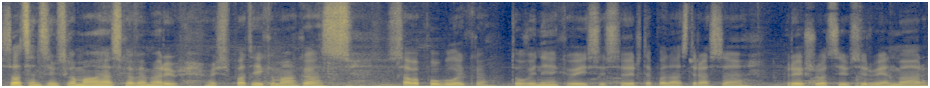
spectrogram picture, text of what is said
Sacensības kā mājās, kā vienmēr ir vispatīkamākās. Sava publika, tuvinieki, visi ir tepat trasē. Priekšrocības ir vienmēr.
